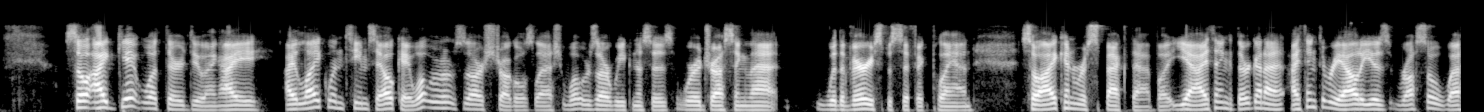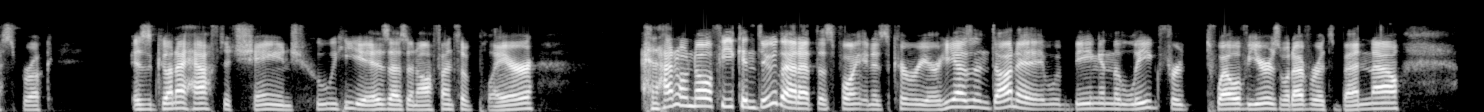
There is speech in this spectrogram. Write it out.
so I get what they're doing. I I like when teams say, okay, what was our struggles last? What was our weaknesses? We're addressing that with a very specific plan. So I can respect that. But yeah, I think they're gonna. I think the reality is Russell Westbrook is gonna have to change who he is as an offensive player. And I don't know if he can do that at this point in his career. He hasn't done it with being in the league for 12 years, whatever it's been now.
